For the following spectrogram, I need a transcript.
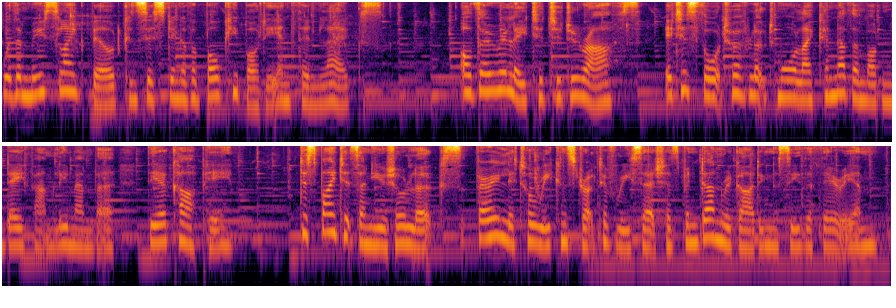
with a moose like build consisting of a bulky body and thin legs. Although related to giraffes, it is thought to have looked more like another modern day family member, the okapi. Despite its unusual looks, very little reconstructive research has been done regarding the Sivatherium.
